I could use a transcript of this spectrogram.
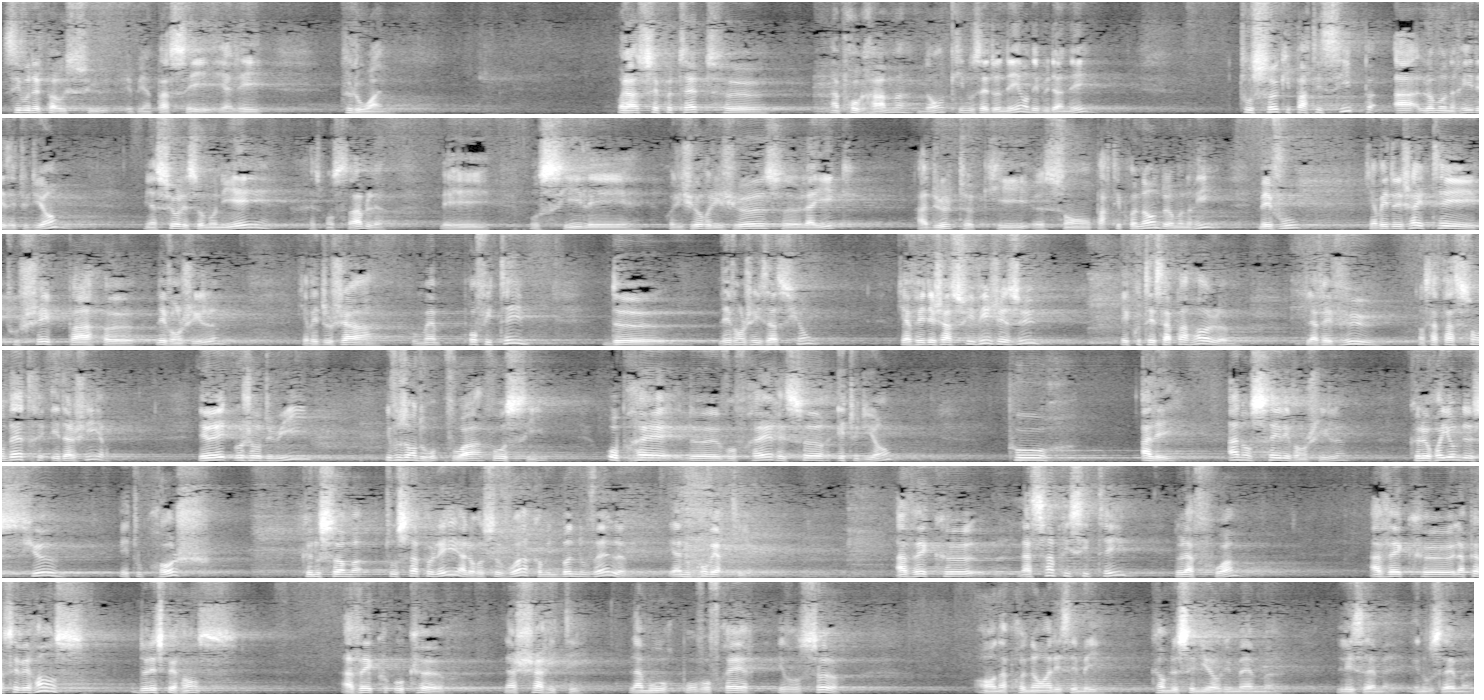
Si vous n'êtes pas reçu, eh bien, passez et allez plus loin. Voilà, c'est peut-être euh, un programme qui nous est donné en début d'année. Tous ceux qui participent à l'aumônerie des étudiants, bien sûr les aumôniers responsables, les aussi les religieux, religieuses, euh, laïcs, adultes qui euh, sont partie prenante de l'aumônerie, mais vous, qui avez déjà été touchés par euh, l'Évangile, qui avez déjà vous-même profité de l'évangélisation, qui avez déjà suivi Jésus, écouté sa parole, qui l'avez vu dans sa façon d'être et d'agir. Et aujourd'hui, il vous envoie, vous aussi, auprès de vos frères et sœurs étudiants, pour aller annoncer l'Évangile, que le royaume des cieux est tout proche, que nous sommes tous appelés à le recevoir comme une bonne nouvelle et à nous convertir. Avec euh, la simplicité de la foi, avec euh, la persévérance de l'espérance, avec au cœur la charité, l'amour pour vos frères et vos sœurs, en apprenant à les aimer comme le Seigneur lui-même les aime et nous aime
